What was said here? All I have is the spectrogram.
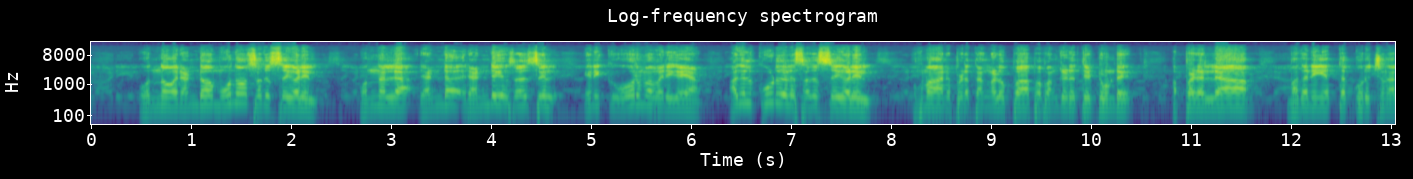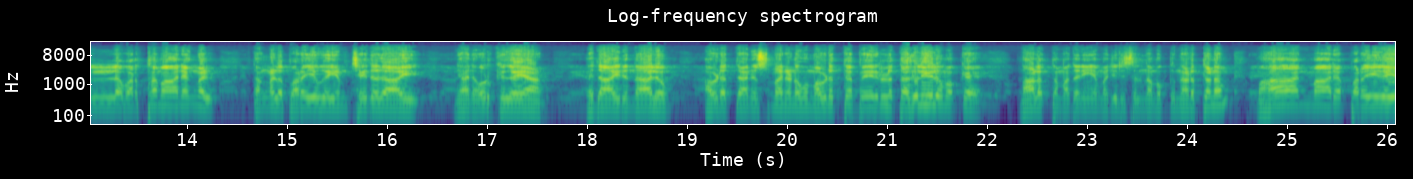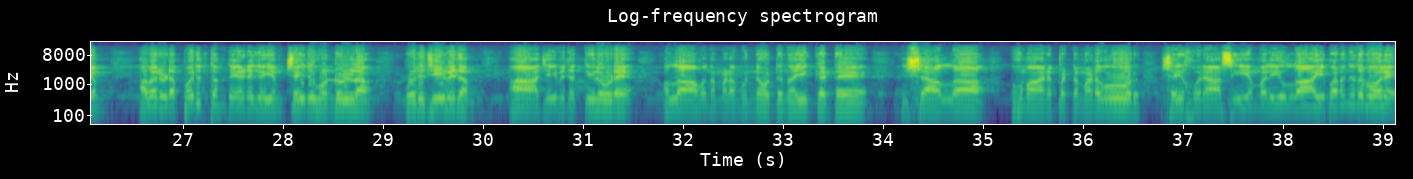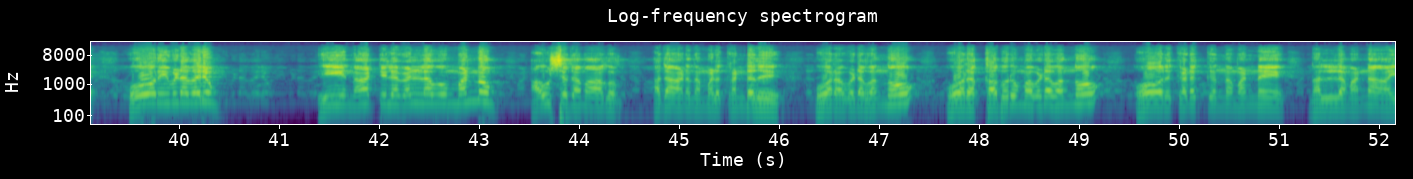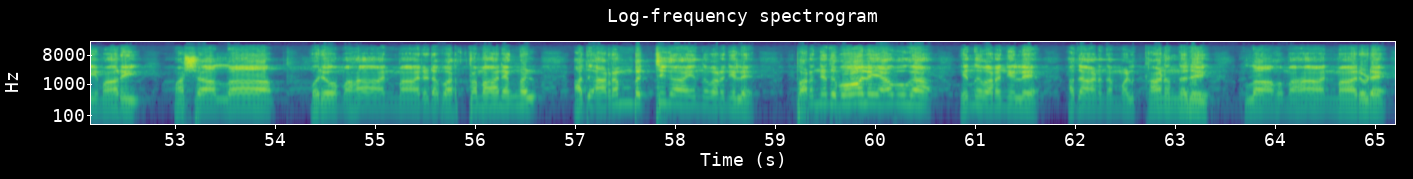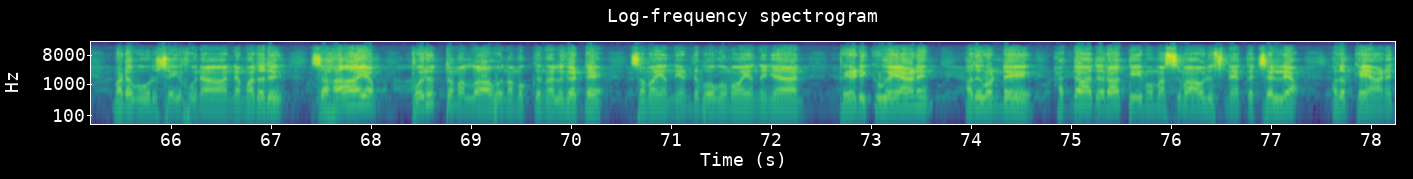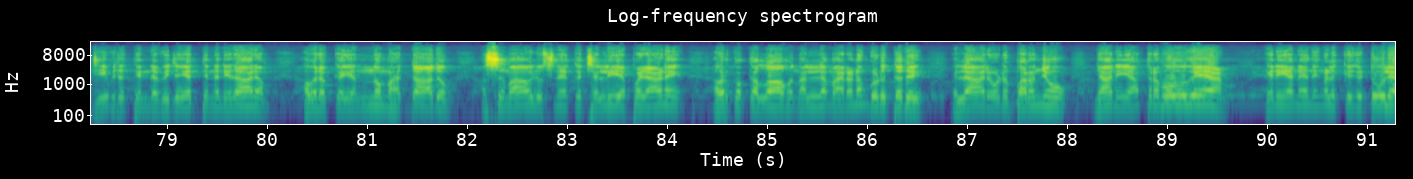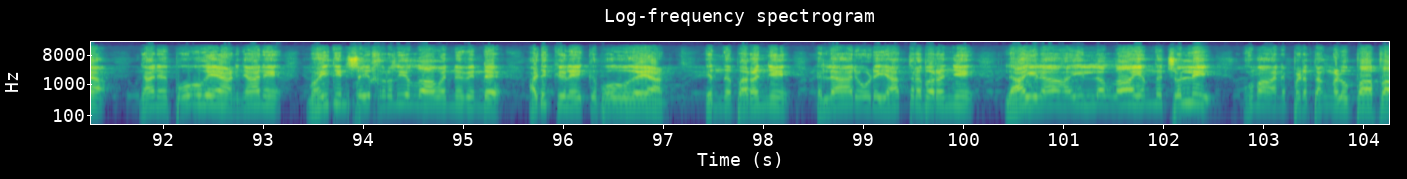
ഒന്നോ രണ്ടോ മൂന്നോ സദസ്സുകളിൽ ഒന്നല്ല രണ്ട് രണ്ട് സദസ്സിൽ എനിക്ക് ഓർമ്മ വരികയാണ്. അതിൽ കൂടുതൽ സദസ്സുകളിൽ ബഹുമാനപ്പെട്ട തങ്ങളുപ്പാപ്പ പങ്കെടുത്തിട്ടുണ്ട്. അപ്പോഴെല്ലാം മദനീയത്തെക്കുറിച്ച് നല്ല വർത്തമാനങ്ങൾ തങ്ങൾ പറയുകയും ചെയ്തതായി ഞാൻ ഓർക്കുകയാണ്. ഏതായിരുന്നാലും അവിടുത്തെ അനുസ്മരണവും അവിടുത്തെ പേരിലുള്ള തകലിയിലുമൊക്കെ നാളത്തെ മദനീയ മജിലിസിൽ നമുക്ക് നടത്തണം. മഹാന്മാരെ പറയുകയും അവരുടെ പൊരുത്തം തേടുകയും ചെയ്തുകൊണ്ടുള്ള ഒരു ജീവിതം ആ ജീവിതത്തിലൂടെ അള്ളാഹു നമ്മളെ മുന്നോട്ട് നയിക്കട്ടെ. ഇൻഷാ ബഹുമാനപ്പെട്ട മടവൂർ ഷെയ്ഖുന സി എം വലിയുല്ലാഹി പറഞ്ഞതുപോലെ ഓർ ഇവിടെ വരും. ഈ നാട്ടിലെ വെള്ളവും മണ്ണും ഔഷധമാകും. അതാണ് നമ്മൾ കണ്ടത്. ഓർ അവിടെ വന്നു ഓര കബറും അവിടെ വന്നു ഓർ കിടക്കുന്ന മണ്ണ് നല്ല മണ്ണായി മാറി. മഷാ അല്ലാ ഓരോ മഹാന്മാരുടെ വർത്തമാനങ്ങൾ അത് അറമ്പറ്റുക എന്ന് പറഞ്ഞില്ലേ? പറഞ്ഞതുപോലെയാവുക എന്ന് പറഞ്ഞില്ലേ? അതാണ് നമ്മൾ കാണുന്നത്. അള്ളാഹു മഹാന്മാരുടെ മടവൂർ ഷെയ്ഖുനാന്റെ മദത് സഹായം പൊരുത്തം അള്ളാഹു നമുക്ക് നൽകട്ടെ. സമയം നീണ്ടുപോകുമോ എന്ന് ഞാൻ പേടിക്കുകയാണ്. അതുകൊണ്ട് ഹദ്ദാദ് റാത്തീമും അസ്മാഉൽ ഹുസ്നയൊക്കെ ചെല്ല അതൊക്കെയാണ് ജീവിതത്തിന്റെ വിജയത്തിന്റെ നിദാനം. അവരൊക്കെ എന്നും ഹദ്ദാദും അസ്മാഉൽ ഹുസ്നയൊക്കെ ചെല്ലിയപ്പോഴാണ് അവർക്കൊക്കെ അള്ളാഹു നല്ല മരണം കൊടുത്തത്. എല്ലാവരോടും പറഞ്ഞു ഞാൻ യാത്ര പോവുകയാണ്. ഇനി എന്നെ നിങ്ങൾക്ക് കിട്ടൂല. ഞാൻ പോവുകയാണ്. ഞാൻ മൊഹീദ്ദീൻ ഷെയ്ഖ് റലിയുള്ളാഹുവിന്റെ അടുക്കിലേക്ക് പോവുകയാണ്. എന്ന് പറഞ്ഞ് എല്ലാരോട് യാത്ര പറഞ്ഞ് ലായിലാ ഇലാഹ ഇല്ലല്ലാ എന്ന് ചൊല്ലി ബഹുമാനപ്പെട്ട തങ്ങളുപ്പാപ്പ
